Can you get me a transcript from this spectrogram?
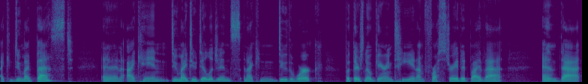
I can do my best and I can do my due diligence and I can do the work, but there's no guarantee and I'm frustrated by that. And that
